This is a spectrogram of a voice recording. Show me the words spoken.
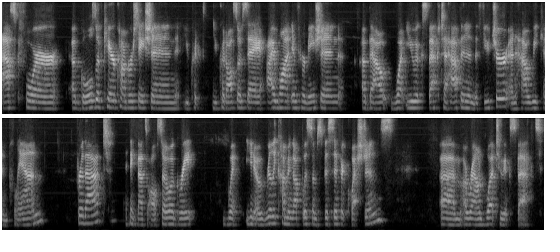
ask for a goals of care conversation. You could you could also say, I want information about what you expect to happen in the future and how we can plan for that. I think that's also a great what you know, really coming up with some specific questions um, around what to expect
